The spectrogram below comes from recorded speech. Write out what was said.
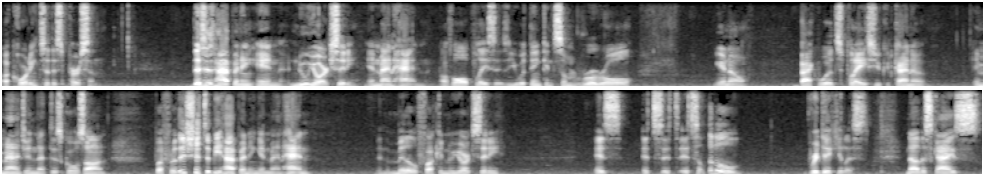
according to this person. This is happening in New York City, in Manhattan, of all places. You would think in some rural, you know, backwoods place, you could kind of imagine that this goes on. But for this shit to be happening in Manhattan, in the middle of fucking New York City, is it's it's it's a little ridiculous. Now this guy's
